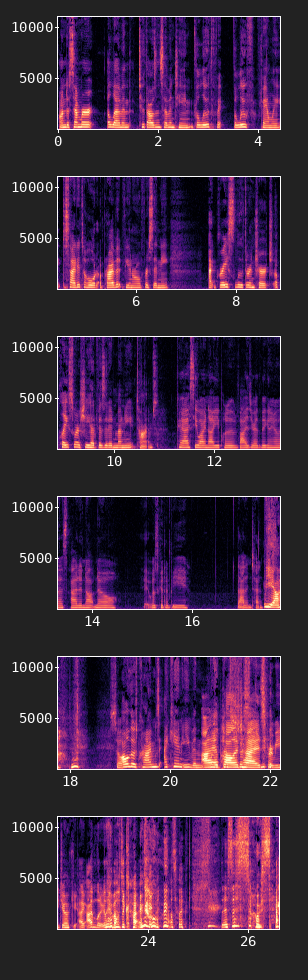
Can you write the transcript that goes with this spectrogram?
On December 11th, 2017, the Loofe, fa- the Loofe family decided to hold a private funeral for Sydney at Grace Lutheran Church, a place where she had visited many times. okay, I see why now you put an advisor at the beginning of this. I did not know it was gonna be that intense. Yeah. So All those crimes, I can't even. I like, apologize just- for me joking. I, I'm literally about to cry No, right. Like, this is so sad,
